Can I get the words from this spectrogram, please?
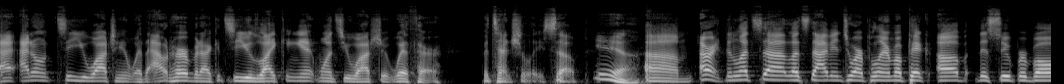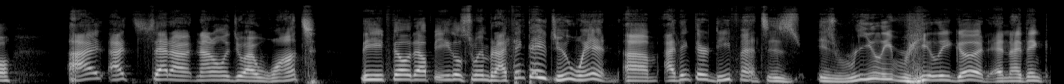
I, I don't see you watching it without her, but I could see you liking it once you watch it with her potentially. So Yeah. Um, all right, then let's uh, let's dive into our Palermo pick of the Super Bowl. I I said uh, not only do I want the Philadelphia Eagles to win, but I think they do win. Um, I think their defense is is really really good, and I think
